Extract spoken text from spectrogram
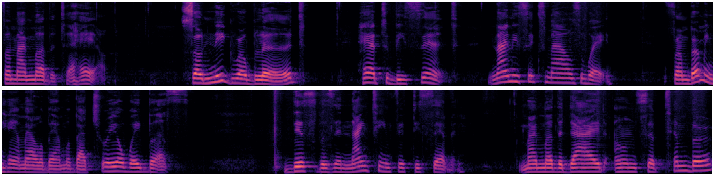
for my mother to have. So Negro blood had to be sent 96 miles away from Birmingham, Alabama by Trailway bus. This was in 1957. My mother died on September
